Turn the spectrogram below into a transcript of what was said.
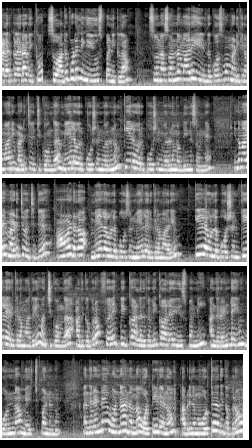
கலர் கலராக விற்கும். ஸோ அதை கூட நீங்கள் யூஸ் பண்ணிக்கலாம். ஸோ நான் சொன்ன மாதிரி இந்த கொசுவம் அடிக்கிற மாதிரி மடித்து வச்சுக்கோங்க. மேலே ஒரு போர்ஷன் வரணும் கீழே ஒரு போர்ஷன் வரணும் அப்படின்னு சொன்னேன். இந்த மாதிரி மடித்து வச்சுட்டு ஆர்டராக மேலே உள்ள போர்ஷன் மேலே இருக்கிற மாதிரியும் கீழே உள்ள போர்ஷன் கீழே இருக்கிற மாதிரியும் வச்சுக்கோங்க. அதுக்கப்புறம் ஃபெவிக்விக்கோ அல்லது ஃபெவிகாலோ யூஸ் பண்ணி அந்த ரெண்டையும் ஒன்றா மெர்ச் பண்ணணும். அந்த ரெண்டையும் ஒன்றா நம்ம ஒட்டிடணும். அப்படி நம்ம ஒட்டினதுக்கப்புறம்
